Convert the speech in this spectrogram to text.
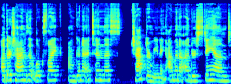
Other times it looks like I'm going to attend this chapter meeting. I'm going to understand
